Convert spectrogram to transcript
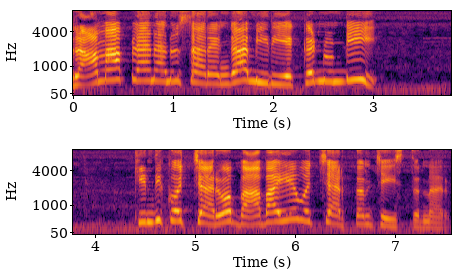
డ్రామా ప్లాన్ అనుసారంగా మీరు ఎక్కడి నుండి కిందికొచ్చారో బాబాయే వచ్చి అర్థం చేయిస్తున్నారు.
